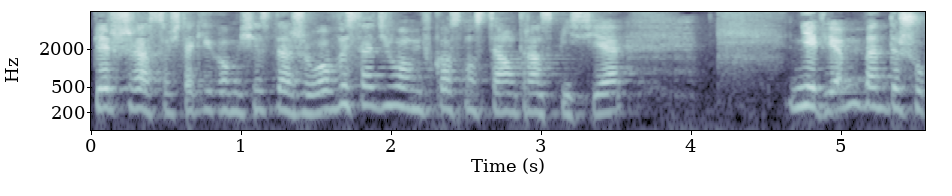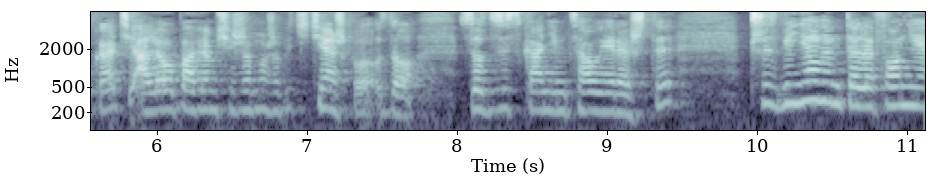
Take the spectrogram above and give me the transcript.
Pierwszy raz coś takiego mi się zdarzyło. Wysadziło mi w kosmos całą transmisję. Nie wiem, będę szukać, ale obawiam się, że może być ciężko z, z odzyskaniem całej reszty. Przy zmienionym telefonie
